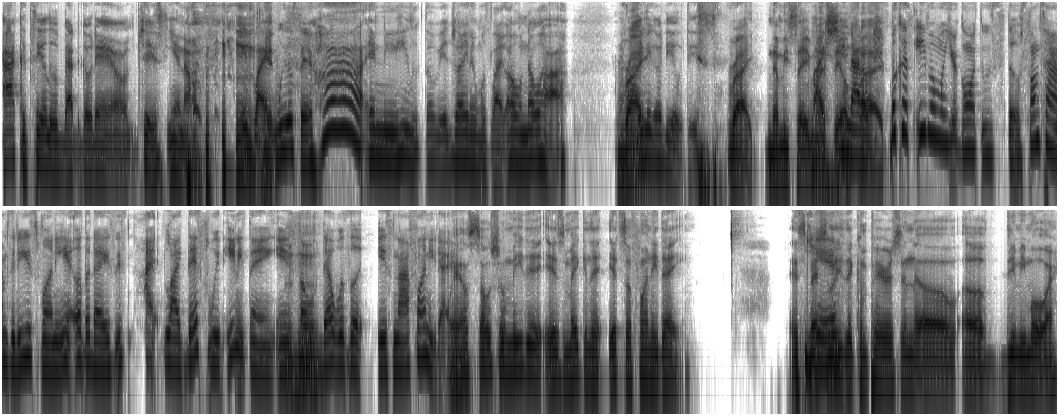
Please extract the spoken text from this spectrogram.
I could tell it was about to go down. Just you know, it's like And- Will said ha, and then he looked over at Jada and was like, "Oh no, ha." Right. Let me right, go deal with this. right. Let me save Like she myself not five. because even when you're going through stuff, sometimes it is funny, and other days it's not. Like that's with anything, and so that was a it's not funny day. Mm-hmm. Well, social media is making it. It's a funny day, especially Yeah. the comparison of of Demi Moore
